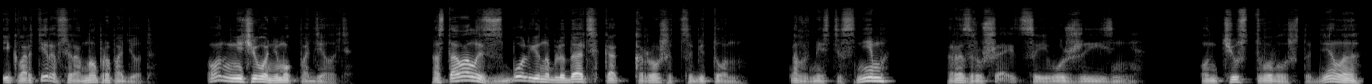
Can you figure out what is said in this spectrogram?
и квартира все равно пропадет. Он ничего не мог поделать. Оставалось с болью наблюдать, как крошится бетон, а вместе с ним разрушается его жизнь. Он чувствовал, что дело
